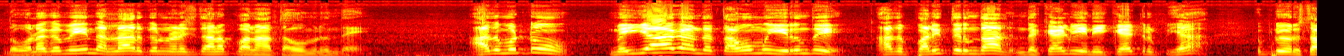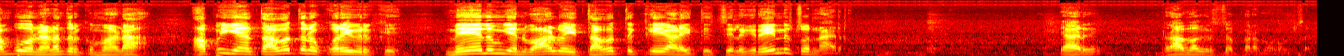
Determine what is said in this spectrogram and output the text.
இந்த உலகமே நல்லா இருக்கணும்னு நினச்சி தானப்பா நான் தவம் இருந்தேன். அது மட்டும் மெய்யாக அந்த தவமும் இருந்து அது பலித்திருந்தால் இந்த கேள்வியை நீ கேட்டிருப்பியா? இப்படி ஒரு சம்பவம் நடந்திருக்குமாடா? அப்போ என் தவத்தில் குறைவு இருக்குது மேலும் என் வாழ்வை தவத்துக்கே அழைத்து செல்கிறேன்னு சொன்னார். யார்? ராமகிருஷ்ண பரமஹம்சர்.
